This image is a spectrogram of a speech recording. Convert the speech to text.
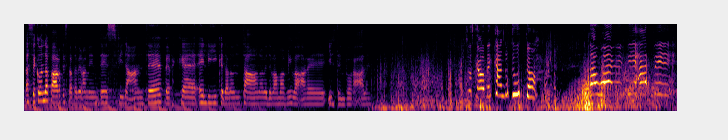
La seconda parte è stata veramente sfidante perché è lì che da lontano vedevamo arrivare il temporale. Lo stiamo beccando tutto! Don't worry, be happy!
